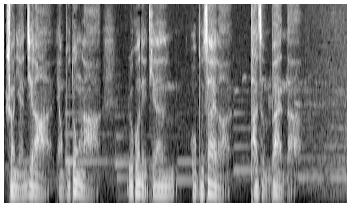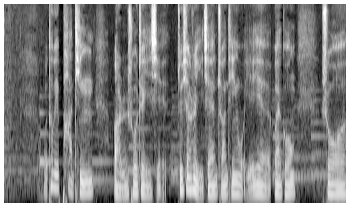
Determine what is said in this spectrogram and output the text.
上年纪了，养不动了。如果哪天我不在了，他怎么办呢？我特别怕听老人说这一些，就像是以前常听我爷爷外公说，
